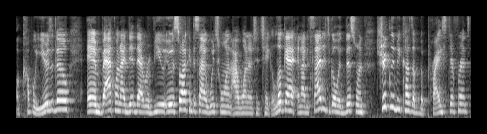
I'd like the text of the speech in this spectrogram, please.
a couple years ago. And back when I did that review, it was so I could decide which one I wanted to take a look at. And I decided to go with this one strictly because of the price difference,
